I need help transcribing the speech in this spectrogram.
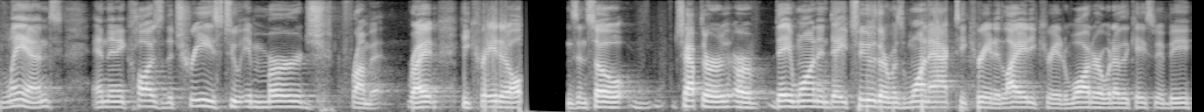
land and then he caused the trees to emerge from it, right? He created all things. And so, chapter or day one and day two, there was one act. He created light, he created water, or whatever the case may be.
